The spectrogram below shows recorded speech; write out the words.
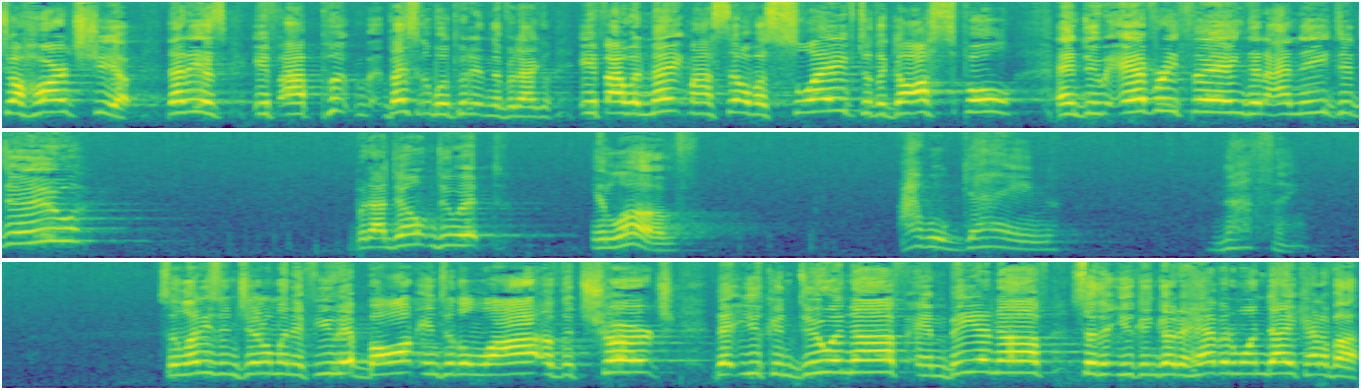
to hardship, that is, if I put, basically, we'll put it in the vernacular, if I would make myself a slave to the gospel and do everything that I need to do, but I don't do it in love, I will gain nothing. So, ladies and gentlemen, if you have bought into the lie of the church that you can do enough and be enough so that you can go to heaven one day, kind of a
